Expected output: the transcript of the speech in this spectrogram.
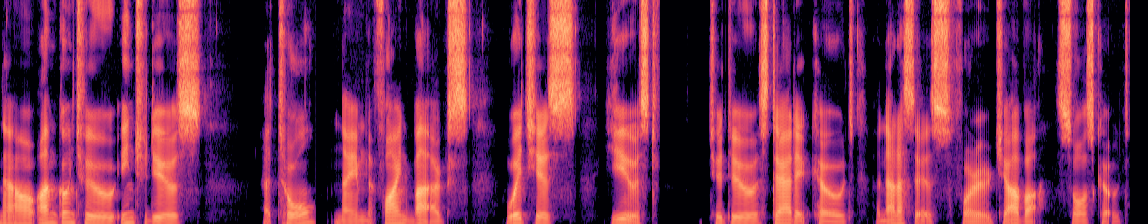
Now I'm going to introduce a tool named FindBugs which is used to do static code analysis for Java source code.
